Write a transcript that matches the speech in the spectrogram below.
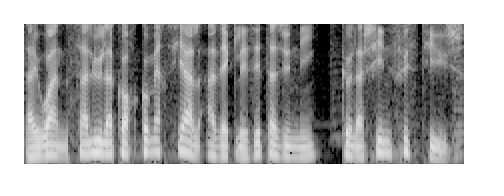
Taïwan salue l'accord commercial avec les États-Unis que la Chine fustige.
